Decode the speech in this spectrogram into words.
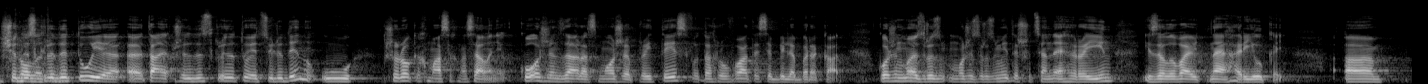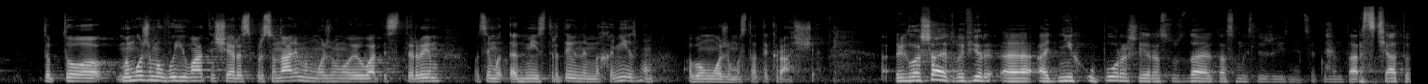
що дискредитує, е, та, що дискредитує цю людину у широких масах населення. Кожен зараз може прийти, сфотографуватися біля барикад. Кожен може зрозуміти, що це не героїн і заливають не горілкою. Е, Тобто ми можемо воювати ще раз з персоналем, ми можемо воювати з старим оцим от адміністративним механізмом, або ми можемо стати краще. Приглашают в эфир э, одних упорышей и рассуждают о смысле жизни. Це коментар з чату.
